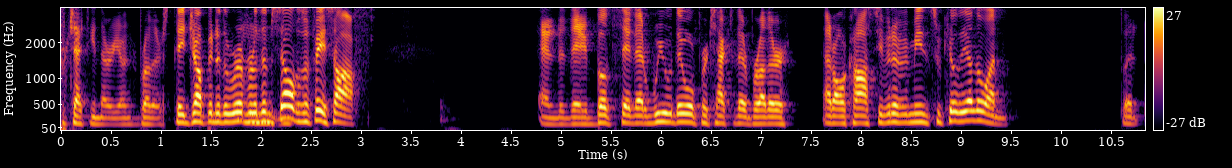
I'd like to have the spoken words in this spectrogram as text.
Protecting their younger brothers. They jump into the river Mhm. themselves and face off. And they both say that we they will protect their brother at all costs, even if it means to kill the other one. But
